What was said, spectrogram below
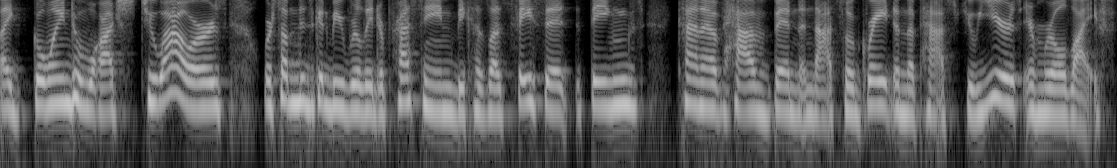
like going to watch two hours where something's going to be really depressing because let's face it, things kind of have been not so great in the past few years in real life.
